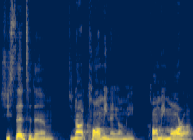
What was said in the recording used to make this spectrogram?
She said to them, Do not call me Naomi, call me Mara,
